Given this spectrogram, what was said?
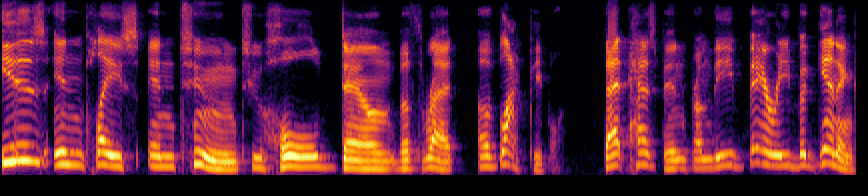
is in place and tuned to hold down the threat of black people. That has been from the very beginning,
